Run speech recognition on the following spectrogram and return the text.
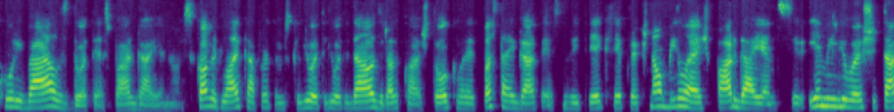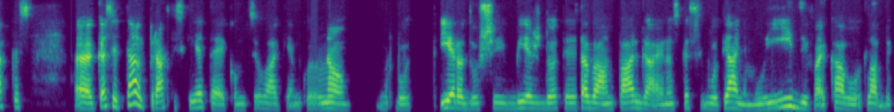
kuri vēlas doties pārgājienos? Covid laikā, protams, ka ļoti, ļoti daudz ir atklājuši to, ka varat pastaigāties, un arī tie, kas iepriekš nav mīlējuši pārgājienus, ir iemīļojuši takas. Uh, kas ir tavi praktiski ieteikumi cilvēkiem, kuri nav varbūt ieraduši bieži doties dabā un pārgājienos, kas būtu jāņem līdzi vai kā būtu labi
